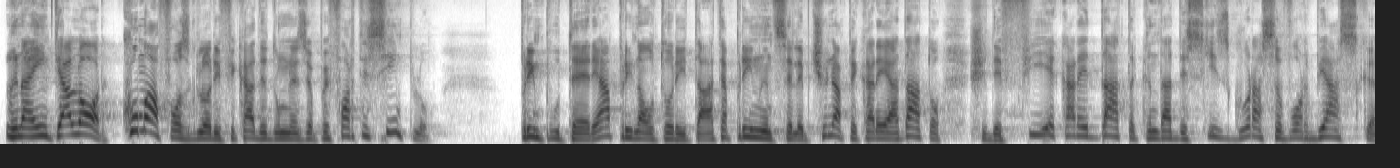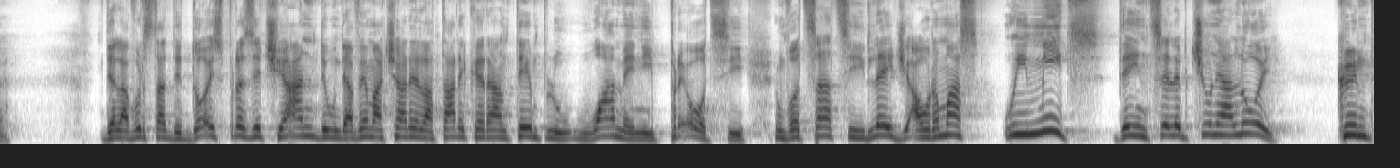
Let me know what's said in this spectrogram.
înaintea lor. Cum a fost glorificat de Dumnezeu? Păi foarte simplu. Prin puterea, prin autoritatea, prin înțelepciunea pe care i-a dat-o. Și de fiecare dată când a deschis gura să vorbească, de la vârsta de 12 ani, de unde avem acea relatare că era în templu, oamenii, preoții, învățații legii, au rămas uimiți de înțelepciunea lui. Când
